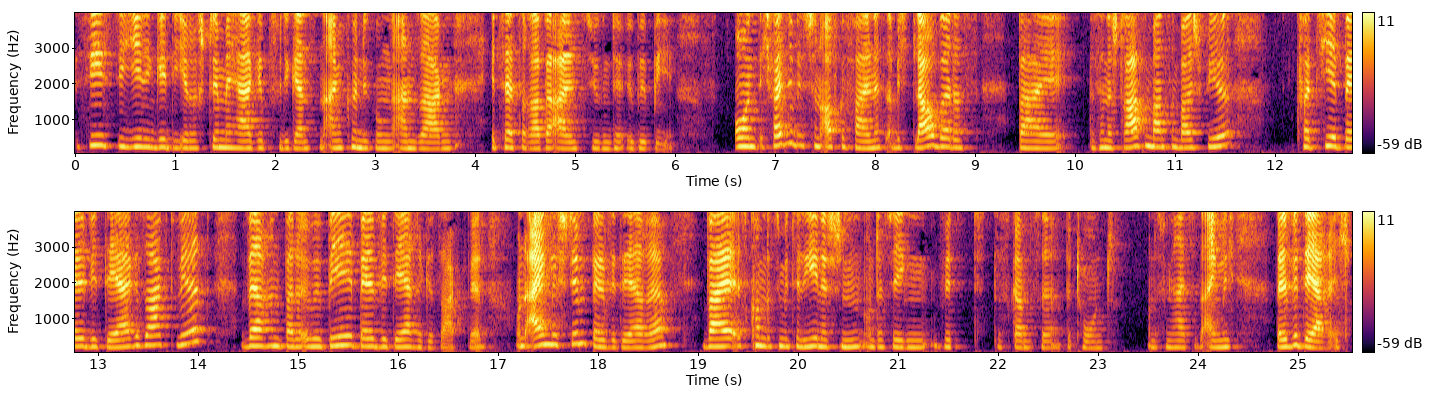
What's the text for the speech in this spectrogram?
Sie ist diejenige, die ihre Stimme hergibt für die ganzen Ankündigungen, Ansagen etc. bei allen Zügen der ÖBB. Und ich weiß nicht, ob es schon aufgefallen ist, aber ich glaube, dass bei dass in der Straßenbahn zum Beispiel Quartier Belvedere gesagt wird, während bei der ÖBB Belvedere gesagt wird. Und eigentlich stimmt Belvedere, weil es kommt aus dem Italienischen und deswegen wird das Ganze betont. Und deswegen heißt es eigentlich Belvedere. Ich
